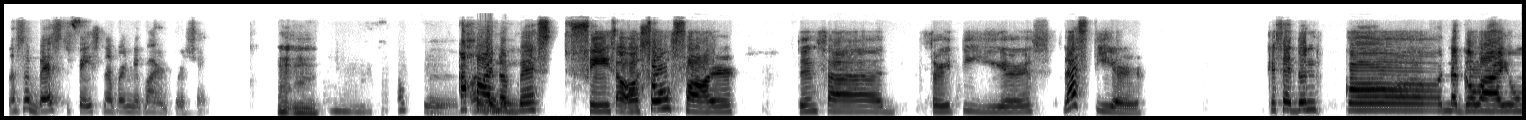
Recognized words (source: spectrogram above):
nasa best phase na pero hindi pa 100%. Mm-mm. Mm. Okay. Mm, Ako, ano, best phase, oo, so far, dun sa 30 years, last year, kasi dun ko nagawa yung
